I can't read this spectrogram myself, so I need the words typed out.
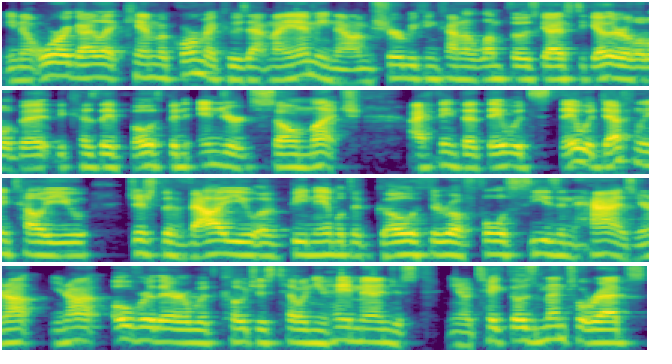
you know, or a guy like Cam McCormick who's at Miami now, I'm sure we can kind of lump those guys together a little bit because they've both been injured so much. I think that they would they would definitely tell you just the value of being able to go through a full season has. You're not you're not over there with coaches telling you, "Hey man, just, you know, take those mental reps,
